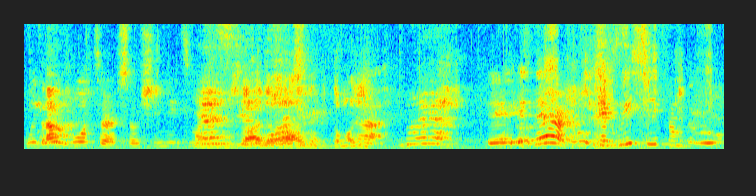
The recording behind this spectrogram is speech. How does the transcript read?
without water, so she needs money. Yes. Sandra, Sandra. The money. Yeah. Maya. Uh, is there, can we see from the roof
